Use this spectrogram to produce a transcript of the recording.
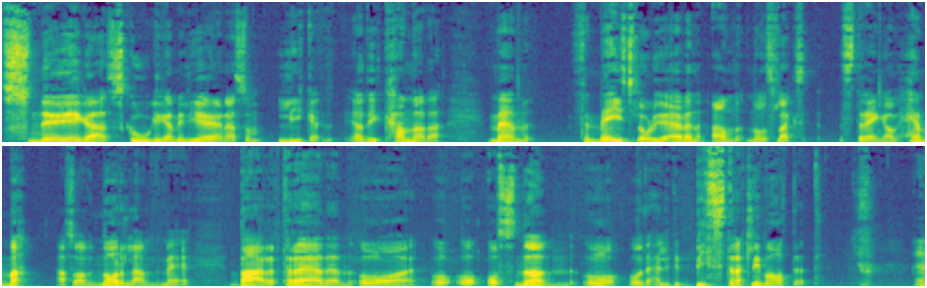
snöiga, skogiga miljöerna som lika... Ja, det är Kanada. Men för mig slår det ju även an någon slags sträng av hemma. Alltså av Norrland med barrträden och, och, och, och snön och, och det här lite bistra klimatet. Eh,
